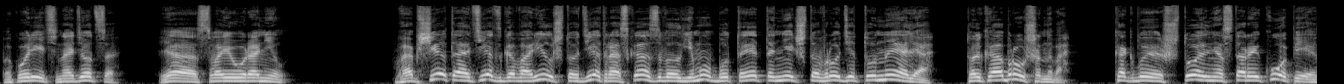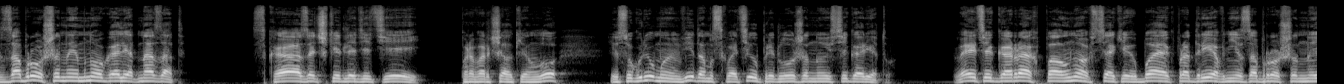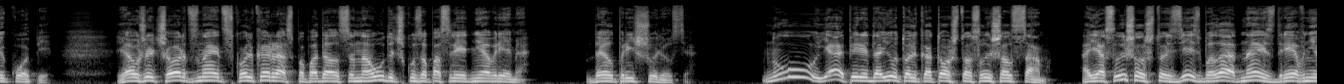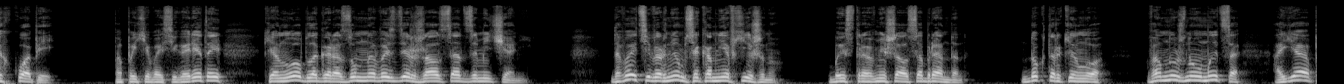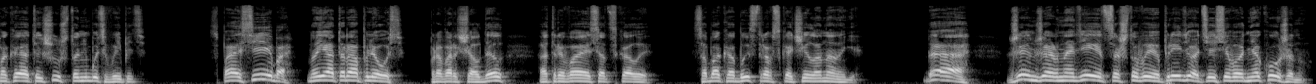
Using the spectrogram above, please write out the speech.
Покурить найдется? Я свои уронил». «Вообще-то отец говорил, что дед рассказывал ему, будто это нечто вроде туннеля, только обрушенного, как бы штольня старой копии, заброшенной много лет назад». «Сказочки для детей», — проворчал Кенло, — и с угрюмым видом схватил предложенную сигарету. «В этих горах полно всяких баек про древние заброшенные копии. Я уже черт знает сколько раз попадался на удочку за последнее время». Дэл прищурился. «Ну, я передаю только то, что слышал сам. А я слышал, что здесь была одна из древних копий». Попыхивая сигаретой, Кенло благоразумно воздержался от замечаний. «Давайте вернемся ко мне в хижину», Быстро вмешался Брэндон. «Доктор Кинло, вам нужно умыться, а я пока отыщу что-нибудь выпить». «Спасибо, но я тороплюсь», — проворчал Дел, отрываясь от скалы. Собака быстро вскочила на ноги. «Да, Джинджер надеется, что вы придете сегодня к ужину».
